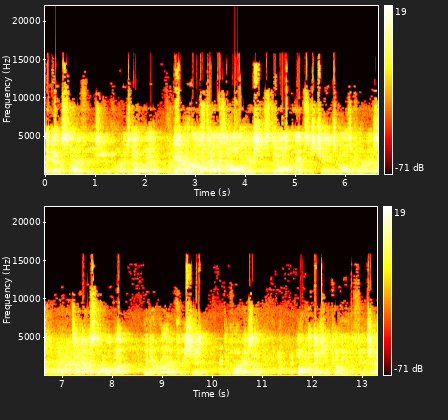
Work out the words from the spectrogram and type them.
Again, sorry for using your quarters that way. Nana would always tell us how all years she'd steal all Gramps' change and all his quarters to give us the roll, but we do really appreciate the quarters and hope that they keep coming in the future.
